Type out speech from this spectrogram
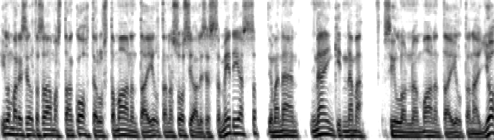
Ilmariselta saamastaan kohtelusta maanantai-iltana sosiaalisessa mediassa, ja mä näen, näinkin nämä silloin maanantai-iltana jo,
